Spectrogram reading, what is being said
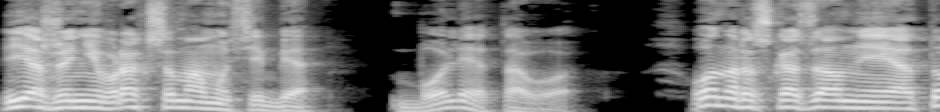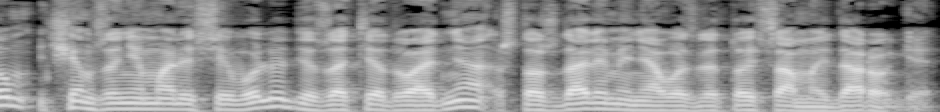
Я же не враг самому себе. Более того, он рассказал мне и о том, чем занимались его люди за те два дня, что ждали меня возле той самой дороги.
